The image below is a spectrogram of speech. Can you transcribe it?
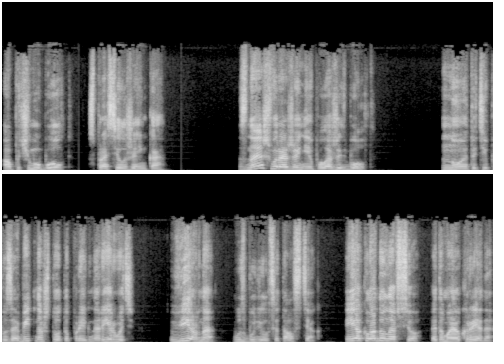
«А почему болт?» — спросил Женька. «Знаешь выражение «положить болт»?» «Ну, это типа забить на что-то, проигнорировать». «Верно!» — возбудился толстяк. «Я кладу на все. Это мое кредо.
